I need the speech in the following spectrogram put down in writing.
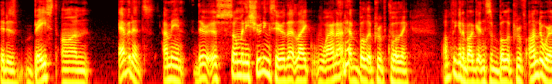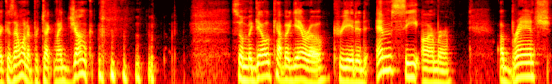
it is based on evidence. I mean, there are so many shootings here that, like, why not have bulletproof clothing? I'm thinking about getting some bulletproof underwear because I want to protect my junk. So Miguel Caballero created MC Armor, a branch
